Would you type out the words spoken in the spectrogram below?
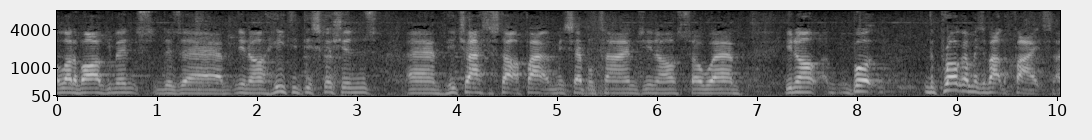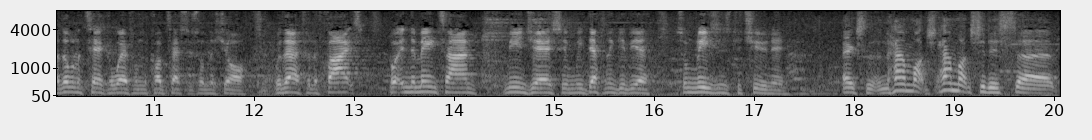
a lot of arguments. There's um, you know heated discussions. Um, he tries to start a fight with me several times. You know, so um, you know, but the program is about the fights. I don't want to take away from the contestants on the show. We're there for the fights, but in the meantime, me and Jason, we definitely give you some reasons to tune in. Excellent. And how much how much of this uh,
